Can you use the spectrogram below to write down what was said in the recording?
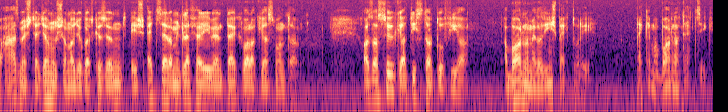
A házmester gyanúsan nagyokat közönt, és egyszer, amint lefelé mentek, valaki azt mondta, az a szőke a tisztartó fia, a barna meg az inspektoré. Nekem a barna tetszik.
